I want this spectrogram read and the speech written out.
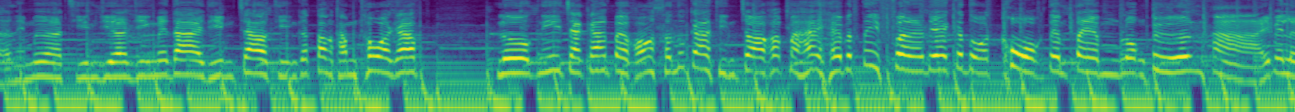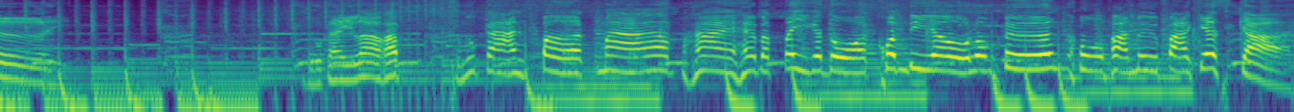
และในเมื่อทีมเยือนยิงไม่ได้ทีมเจ้าถิ่นก็ต้องทำโทษครับ ลูกนี้จากการเปิดของสนุกการถิ่นจอครับมาให้เฮเบอร์ตี้เฟอร์เดกระโดดโขกเต็มๆลงพื้นหายไปเลย ดูไกลล่อบครับ สนุกการเปิดมาครับให้เฮเบอร์ตี้กระโดดคนเดียวลงพื้นโอ้ผ่านมือฟาเกสการ์ด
